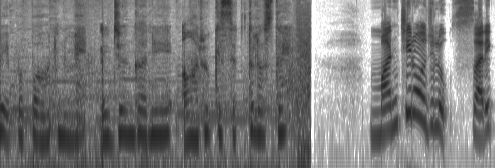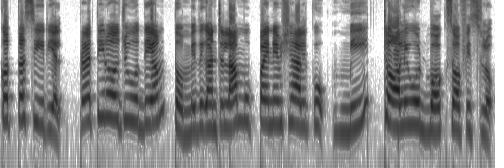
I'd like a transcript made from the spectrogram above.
రేపు పౌర్ణమి నిజంగానే ఆరోగ్య శక్తులు వస్తాయి మంచి రోజులు సరికొత్త సీరియల్. ప్రతిరోజు ఉదయం తొమ్మిది గంటల ముప్పై నిమిషాలకు మీ టాలీవుడ్ బాక్స్ ఆఫీస్లో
